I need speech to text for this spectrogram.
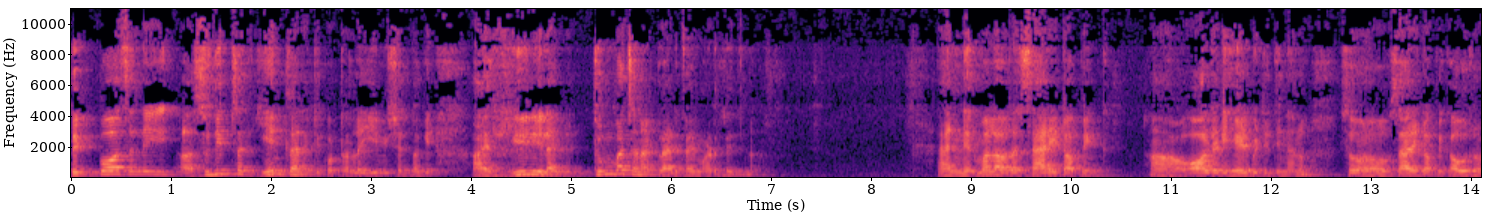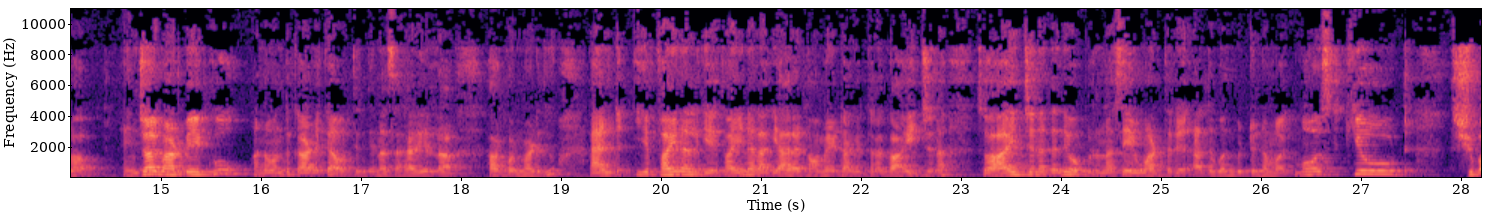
ಬಿಗ್ ಬಾಸ್ ಅಲ್ಲಿ ಸುದೀಪ್ ಸರ್ ಏನ್ ಕ್ಲಾರಿಟಿ ಕೊಟ್ಟರಲ್ಲ ಈ ವಿಷಯದ ಬಗ್ಗೆ ಐ ರಿಯಲಿ ಲೈಕ್ ತುಂಬಾ ಚೆನ್ನಾಗಿ ಕ್ಲಾರಿಫೈ ಮಾಡಿದ್ರು ಇದನ್ನ. ಆ್ಯಂಡ್ ನಿರ್ಮಲಾ ಅವರ ಸ್ಯಾರಿ ಟಾಪಿಕ್ ಆಲ್ರೆಡಿ ಹೇಳಿಬಿಟ್ಟಿದ್ದೀನಿ ನಾನು. ಸೊ ಸ್ಯಾರಿ ಟಾಪಿಕ್ ಅವರು ಎಂಜಾಯ್ ಮಾಡಬೇಕು ಅನ್ನೋ ಒಂದು ಕಾರಣಕ್ಕೆ ಅವತ್ತಿನ ದಿನ ಸ್ಯಾರಿ ಎಲ್ಲ ಹಾಕೊಂಡು ಮಾಡಿದ್ವಿ. ಆ್ಯಂಡ್ ಈ ಫೈನಲ್ಗೆ ಫೈನಲ್ ಆಗಿ ಯಾರ್ಯಾರು ನಾಮಿನೇಟ್ ಆಗಿರ್ತಾರಲ್ವ, ಐದು ಜನ. ಸೊ ಐದು ಜನದಲ್ಲಿ ಒಬ್ಬರನ್ನ ಸೇವ್ ಮಾಡ್ತಾರೆ. ಅದು ಬಂದ್ಬಿಟ್ಟು ನಮ್ಮ ಮೋಸ್ಟ್ ಕ್ಯೂಟ್ ಶುಭ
